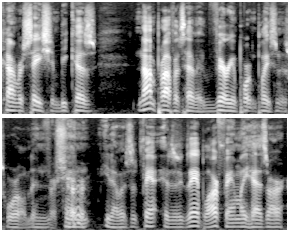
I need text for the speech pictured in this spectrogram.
conversation because nonprofits have a very important place in this world. And, For sure. and, you know, as, a fa- as an example, our family has our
